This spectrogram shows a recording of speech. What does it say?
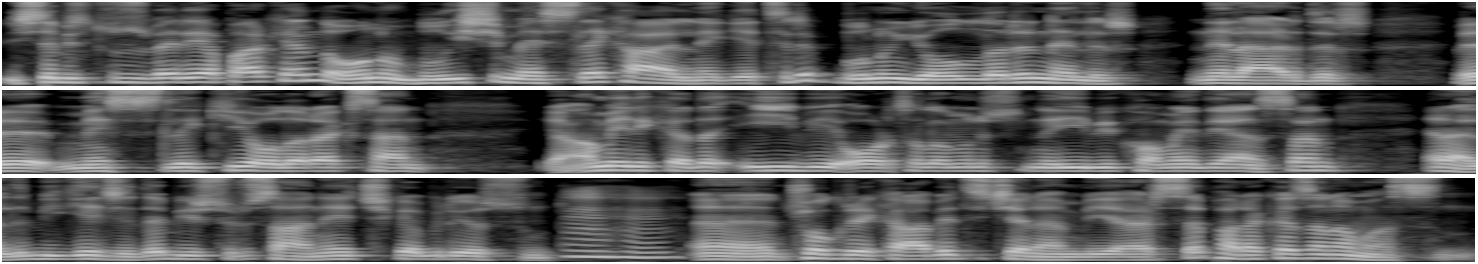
İşte biz tuzberi yaparken de onu bu işi meslek haline getirip bunun yolları neler nelerdir ve mesleki olarak sen ya Amerika'da iyi bir ortalamanın üstünde iyi bir komedyensen herhalde bir gecede bir sürü sahneye çıkabiliyorsun. Hı hı. Ee, çok rekabet içeren bir yerse para kazanamazsın.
